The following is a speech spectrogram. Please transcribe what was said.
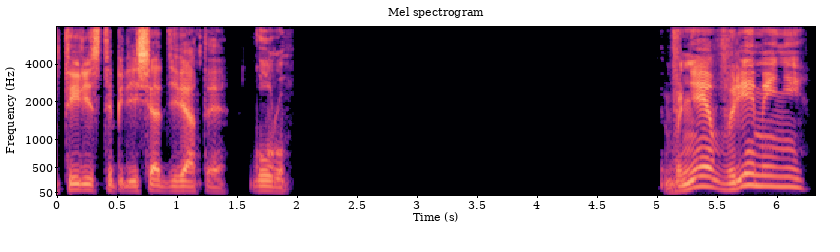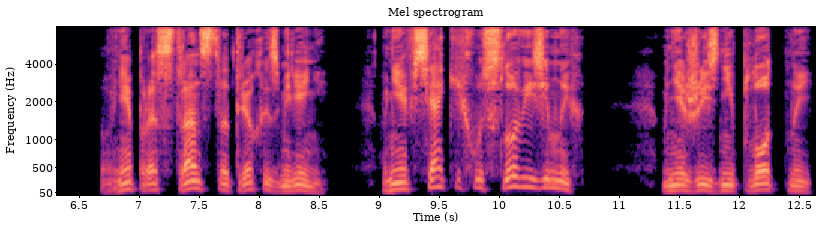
459. Гуру. Вне времени, вне пространства трех измерений, вне всяких условий земных, вне жизни плотной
